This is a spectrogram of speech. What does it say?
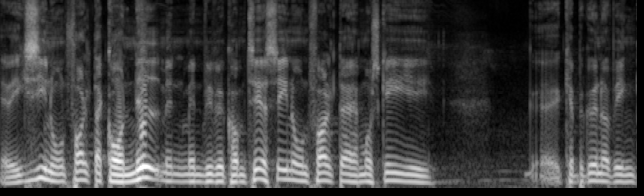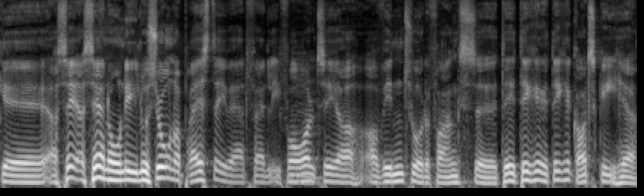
jeg vil ikke sige nogle folk, der går ned, men, men vi vil komme til at se nogle folk, der måske Øh, kan begynde at vinke, og ser, ser nogle illusioner briste i hvert fald, i forhold mm. til at, at vinde Tour de France. Øh, det, det, kan, det kan godt ske her.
